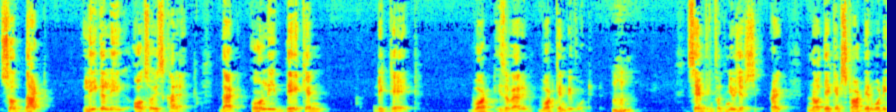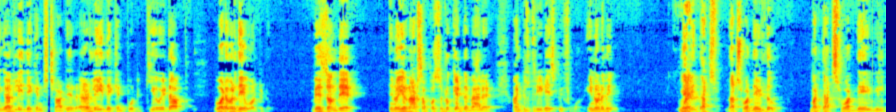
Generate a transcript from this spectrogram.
So that legally also is correct that only they can dictate what is a valid what can be voted. Hmm same thing for new jersey right? Now they can start their voting early they can start there early they can put queue it up whatever they want to do based on their you know you're not supposed to look at the ballot until three days before. You know what i mean? Maybe Right. that's that's what they'll do. But that's what they will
